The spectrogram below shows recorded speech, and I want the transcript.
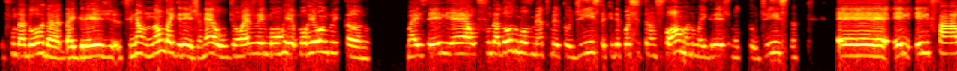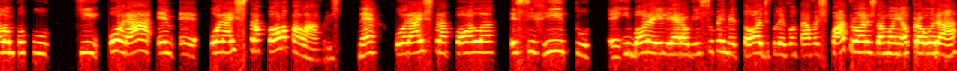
o fundador da, da igreja, assim, não, não da igreja, né? O John Wesley morreu, morreu anglicano, mas ele é o fundador do movimento metodista, que depois se transforma numa igreja metodista, é, ele, ele fala um pouco que orar, é, é, orar extrapola palavras, né? Orar extrapola esse rito, embora ele era alguém super metódico, levantava às quatro horas da manhã para orar,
